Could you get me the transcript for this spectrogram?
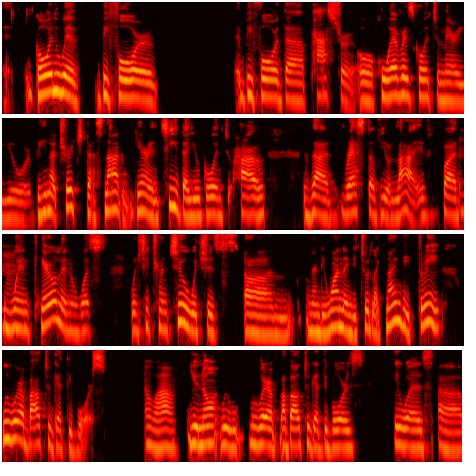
eh, going with before before the pastor or whoever is going to marry you or being a church does not guarantee that you're going to have that rest of your life but Mhm. when carolyn was when she turned two which is um 91 92 like 93 we were about to get divorced Oh, wow. you know we, we were about to get divorced it was uh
